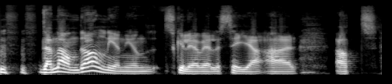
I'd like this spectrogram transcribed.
den andra anledningen skulle jag väl säga är att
